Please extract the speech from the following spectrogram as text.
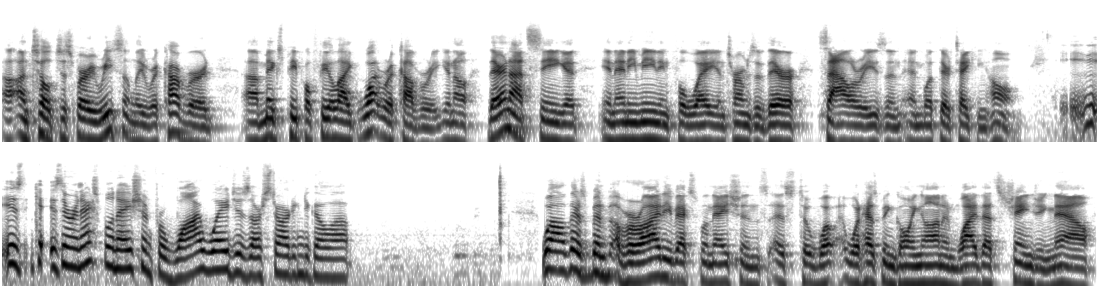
uh, until just very recently, recovered uh, makes people feel like what recovery? You know, they're not seeing it in any meaningful way in terms of their salaries and, and what they're taking home. Is, is there an explanation for why wages are starting to go up? Well, there's been a variety of explanations as to what, what has been going on and why that's changing now.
